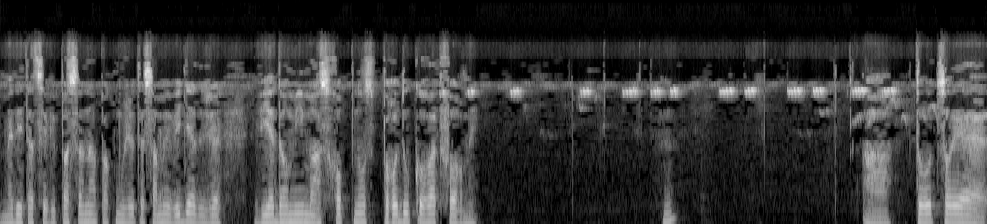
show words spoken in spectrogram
meditaci vypasana, pak můžete sami vidět, že vědomí má schopnost produkovat formy. Hm? A to, co je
